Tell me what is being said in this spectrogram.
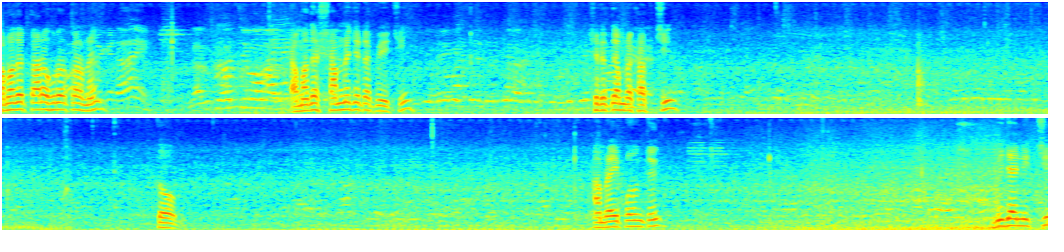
আমাদের তাড়াহুড়ার কারণে আমাদের সামনে যেটা পেয়েছি সেটাতে আমরা খাচ্ছি। তো আমরা এই পর্যন্তই বিদায় নিচ্ছি।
